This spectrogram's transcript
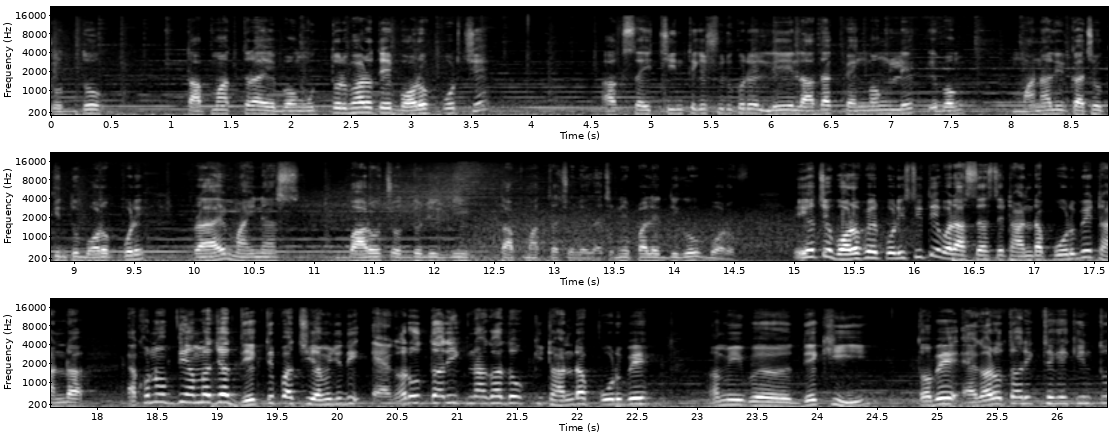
চোদ্দ তাপমাত্রা এবং উত্তর ভারতে বরফ পড়ছে। আকসাই চীন থেকে শুরু করে লে, লাদাখ, প্যাংগং লেক এবং মানালির কাছেও কিন্তু বরফ পড়ে। প্রায় মাইনাস বারো, চোদ্দ ডিগ্রি তাপমাত্রা চলে গেছে। নেপালের দিকেও বরফ। এই হচ্ছে বরফের পরিস্থিতি। এবার আস্তে আস্তে ঠান্ডা পড়বে। ঠান্ডা এখনও অবধি আমরা যা দেখতে পাচ্ছি আমি যদি এগারো তারিখ নাগাদও কি ঠান্ডা পড়বে আমি দেখি। তবে এগারো তারিখ থেকে কিন্তু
